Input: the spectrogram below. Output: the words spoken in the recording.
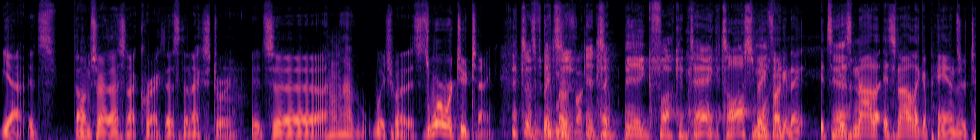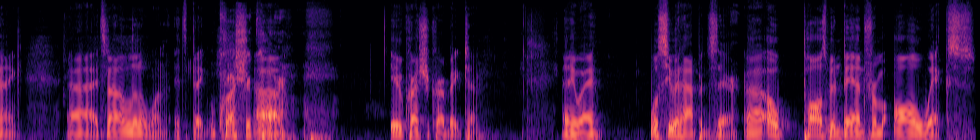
yeah. It's oh, I'm sorry, that's not correct. That's the next story. It's uh, I don't have which one it is. It's a World War II tank. It's a, big it's a, motherfucking it's tank. a big fucking tank. It's awesome. big looking. fucking tank. It's Yeah. it's not a, it's not like a Panzer tank. Uh, it's not a little one. It's big. Crush your car. It'll crush your car big time. Anyway, we'll see what happens there. Uh, oh, Paul's been banned from all Wickes.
